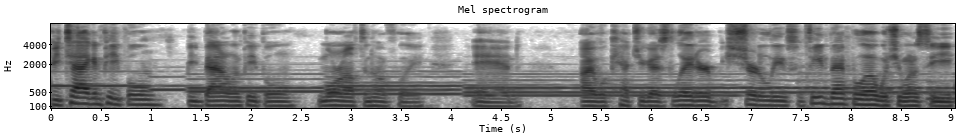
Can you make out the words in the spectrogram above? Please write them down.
be tagging people, be battling people more often, hopefully, and I will catch you guys later. Be sure to leave some feedback below what you want to see,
